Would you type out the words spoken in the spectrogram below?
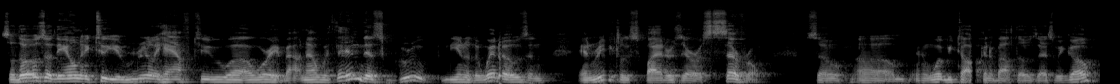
So those are the only two you really have to uh, worry about. Now, within this group, you know, the widows and, and recluse spiders, there are several. So, um, and we'll be talking about those as we go.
